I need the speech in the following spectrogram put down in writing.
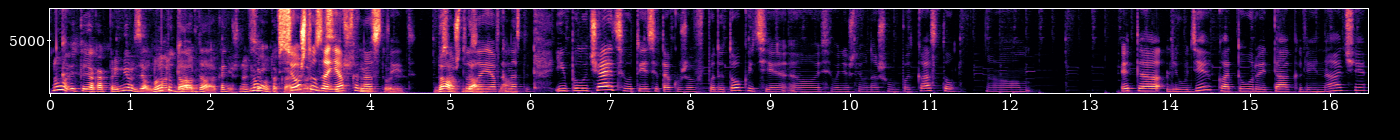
Ну, это я как пример взял. Ну, это да, да, конечно. Это ну, все, все что заявка на стыд. Да, все, что да, заявка да. на стыд. И получается, вот если так уже в подыток идти э, сегодняшнему нашему подкасту, э, это люди, которые так или иначе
